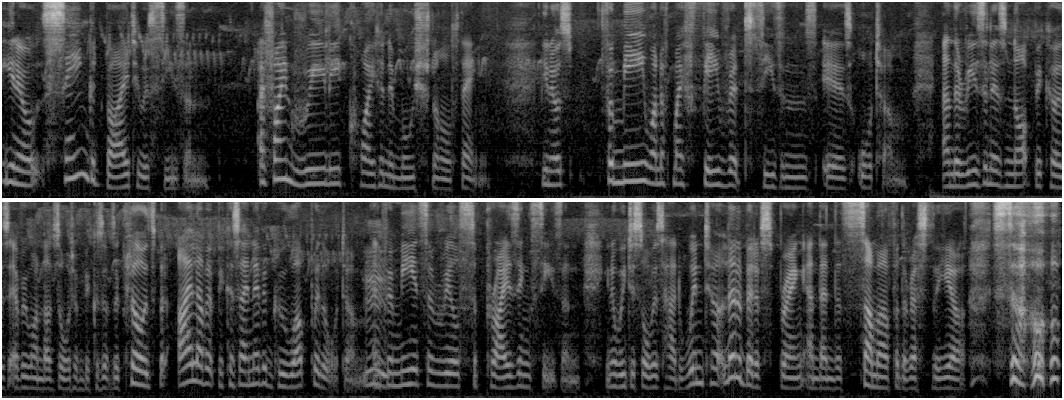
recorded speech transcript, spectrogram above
you know saying goodbye to a season, I find really quite an emotional thing. You know, for me, one of my favorite seasons is autumn, and the reason is not because everyone loves autumn because of the clothes, but I love it because I never grew up with autumn, and mm. for me, it's a real surprising season. You know, we just always had winter, a little bit of spring, and then the summer for the rest of the year. So,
